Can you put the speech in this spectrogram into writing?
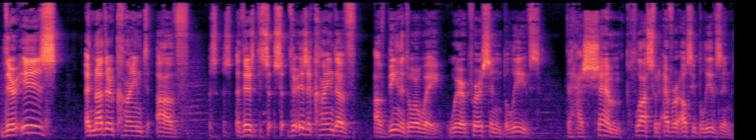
There is another kind of there's there is a kind of of being in the doorway where a person believes that Hashem plus whatever else he believes in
